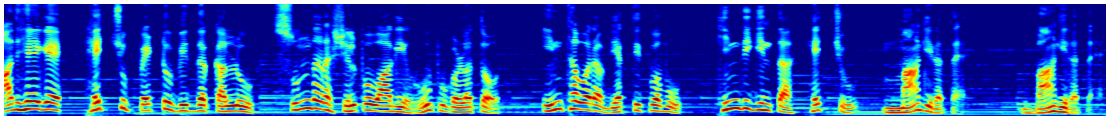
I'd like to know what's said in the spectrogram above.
ಅದು ಹೇಗೆ ಹೆಚ್ಚು ಪೆಟ್ಟು ಬಿದ್ದ ಕಲ್ಲು ಸುಂದರ ಶಿಲ್ಪವಾಗಿ ರೂಪುಗೊಳ್ಳುತ್ತೋ ಇಂಥವರ ವ್ಯಕ್ತಿತ್ವವು ಹಿಂದಿಗಿಂತ ಹೆಚ್ಚು ಮಾಗಿರತ್ತೆ, ಬಾಗಿರತ್ತೆ.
